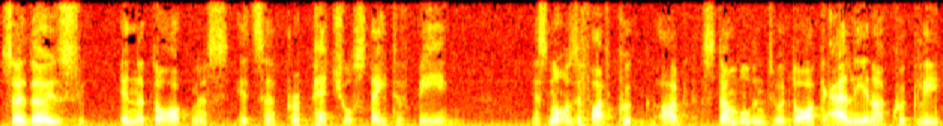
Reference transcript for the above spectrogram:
So, those in the darkness, it's a perpetual state of being. It's not as if I've, quick, I've stumbled into a dark alley and I quickly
